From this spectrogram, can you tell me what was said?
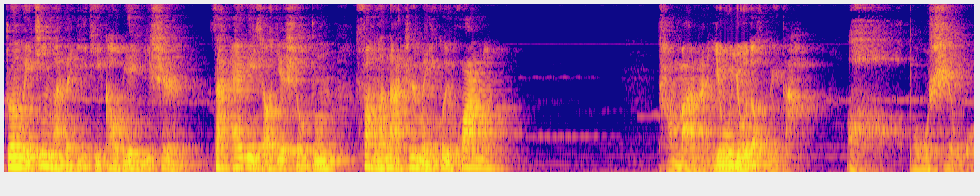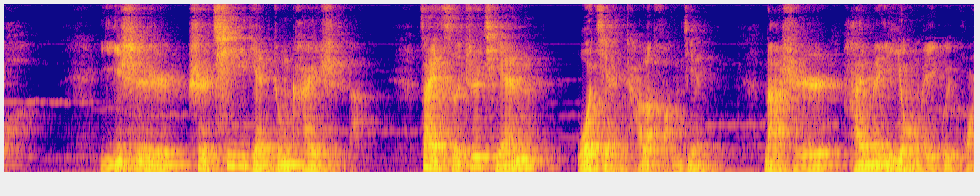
专为今晚的遗体告别仪式，在艾丽小姐手中放了那枝玫瑰花吗？”他慢慢悠悠的回答。哦，不是我。仪式是七点钟开始的，在此之前，我检查了房间，那时还没有玫瑰花。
